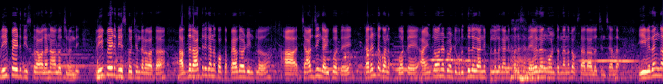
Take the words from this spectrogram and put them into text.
ప్రీపెయిడ్ తీసుకురావాలని ఆలోచన ఉంది. ప్రీపెయిడ్ తీసుకొచ్చిన తర్వాత అర్ధరాత్రి కనుక ఒక పేదవాడి ఇంట్లో ఆ ఛార్జింగ్ అయిపోతే కరెంటు కనుక పోతే ఆ ఇంట్లో ఉన్నటువంటి వృద్ధులు కానీ పిల్లలు కానీ పరిస్థితి ఏ విధంగా ఉంటుందన్నది ఒకసారి ఆలోచించాలా. ఈ విధంగా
